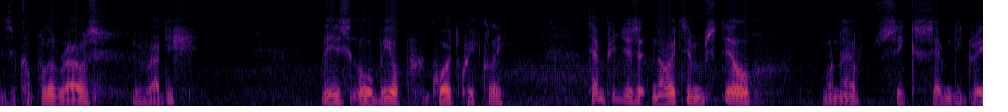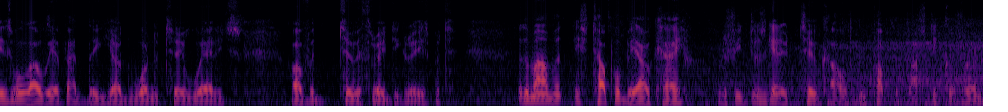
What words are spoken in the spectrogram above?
is a couple of rows of radish. These will be up quite quickly. Temperatures at night are still well now six, seven degrees, although we have had the odd one or two where it's over two or three degrees. But at the moment, this top will be okay. But if it does get too cold, we can pop the plastic cover on.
